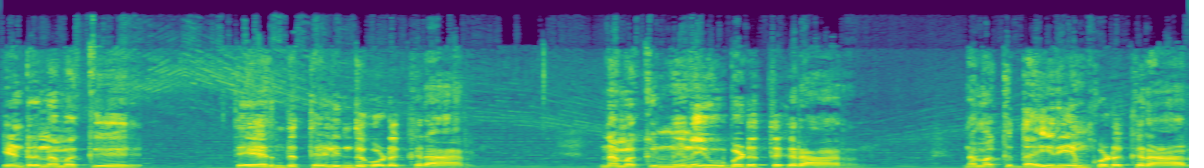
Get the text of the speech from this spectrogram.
என்று நமக்கு தேர்ந்து தெளிந்து கொடுக்கிறார். நமக்கு நினைவுபடுத்துகிறார். நமக்கு தைரியம் கொடுக்கிறார்.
